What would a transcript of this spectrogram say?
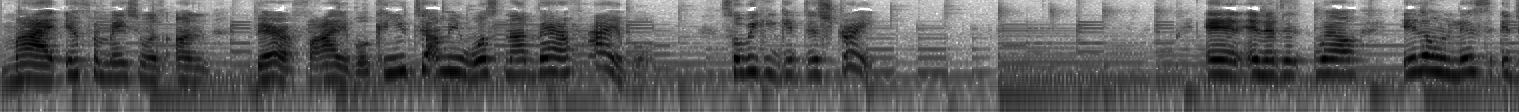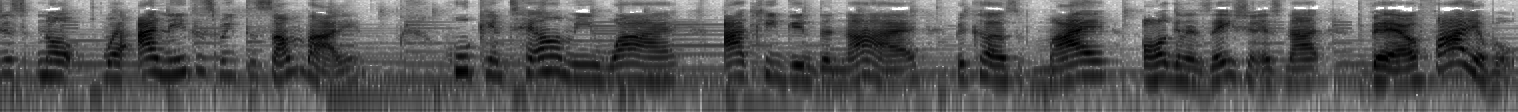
my information was unverifiable. Can you tell me what's not verifiable so we can get this straight? And and if it, well, it don't list. It just no. Well, I need to speak to somebody who can tell me why I keep getting denied because my organization is not verifiable.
